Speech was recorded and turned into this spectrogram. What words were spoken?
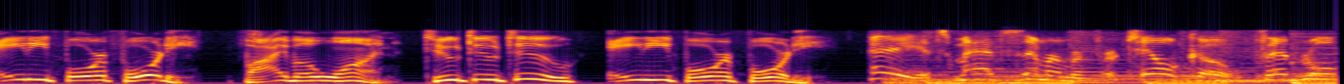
8440. 501 222 8440. Hey, it's Matt Zimmerman for Telco Federal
